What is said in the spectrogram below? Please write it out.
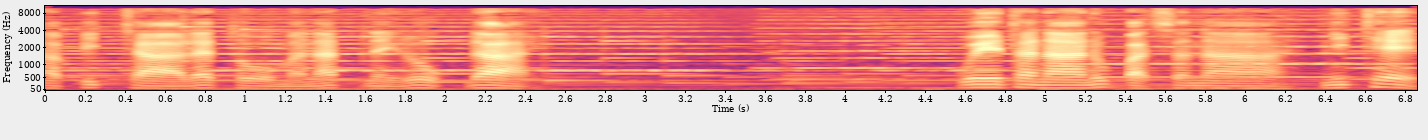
อภิชาและโทมนัสในโลกได้ เวทนานุปัสสนา นิเทศ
